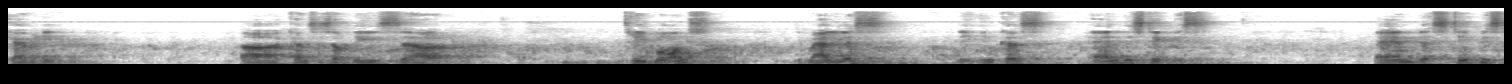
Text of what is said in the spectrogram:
cavity uh, consists of these uh, three bones the malleus, the incus, and the stapes. And stapes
